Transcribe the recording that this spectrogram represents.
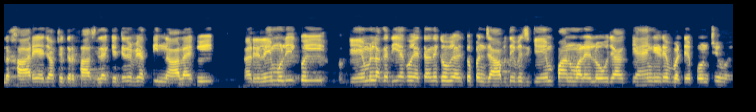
ਲਿਖਾ ਰਹੇ ਆ ਜਾਂ ਉੱਥੇ ਦਰਖਾਸਤ ਲੈ ਕੇ, ਜਿਹੜੇ ਵਿਅਕਤੀ ਨਾਲ ਹੈ, ਕੋਈ ਰਿਲੇ ਮੁਲੀ, ਕੋਈ ਗੇਮ ਲੱਗਦੀ ਹੈ, ਕੋਈ ਏਦਾਂ ਦੇ, ਕੋਈ ਅੱਜ ਕੱਲ੍ਹ ਪੰਜਾਬ ਦੇ ਵਿੱਚ ਗੇਮ ਪਾਉਣ ਵਾਲੇ ਲੋਕ ਜਾਂ ਗੈਂਗ ਜਿਹੜੇ ਵੱਡੇ ਪਹੁੰਚੇ ਹੋਏ।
